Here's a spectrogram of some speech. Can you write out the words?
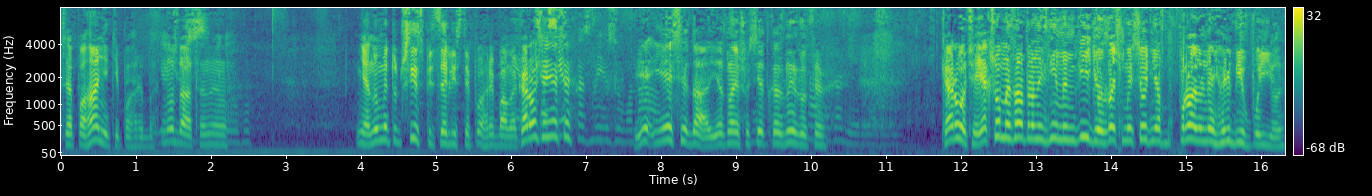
це погані, типу, гриби. Я ну так, да, це не. нього. Ні, ну ми тут всі спеціалісти по грибами. Коротше, Ця якщо. сітка знизу, вона... Є, якщо, да, я знаю, що сітка знизу це. Коротше, якщо ми завтра не знімемо відео, значить ми сьогодні правильно грибів поїли.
